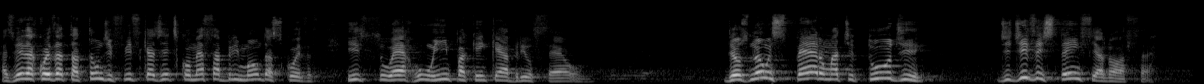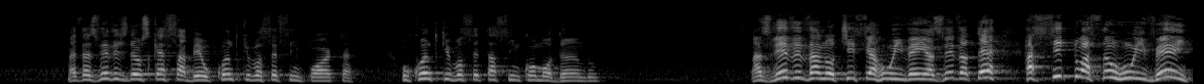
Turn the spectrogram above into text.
Às vezes a coisa está tão difícil que a gente começa a abrir mão das coisas. Isso é ruim para quem quer abrir o céu. Deus não espera uma atitude de desistência nossa. Mas às vezes Deus quer saber o quanto que você se importa, o quanto que você está se incomodando. Às vezes a notícia ruim vem, às vezes até a situação ruim vem.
